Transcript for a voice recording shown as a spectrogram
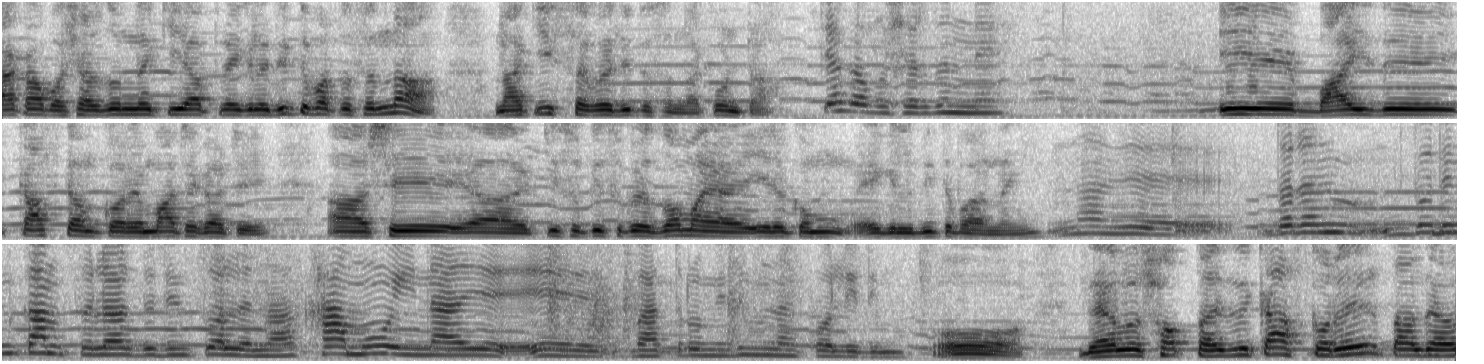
টাকা পয়সার জন্য কি আপনি এগুলো দিতে পারতেছেন না? নাকি ইচ্ছা করে দিতেছেন না? কোনটা? টাকা পয়সার জন্য। এই ভাই যে কাজ কাম করে মাঠে ঘাটে সে কিছু কিছু করে জমায় এরকম এগুলো দিতে পারে নাই? না যে ধরেন দুদিন কাম চলে আর দুদিন চলে না খামুই না বাথরুমে দিব না কলি দিব ও দেখা গেলো সপ্তাহে যদি কাজ করে তাহলে দেখা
